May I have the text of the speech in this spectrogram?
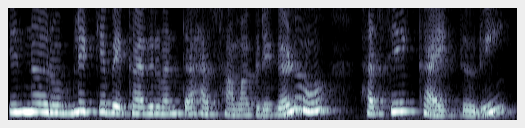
ಇನ್ನು ರುಬ್ಲಿಕ್ಕೆ ಬೇಕಾಗಿರುವಂತಹ ಸಾಮಗ್ರಿಗಳು ಹಸಿ ಕಾಯಿ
